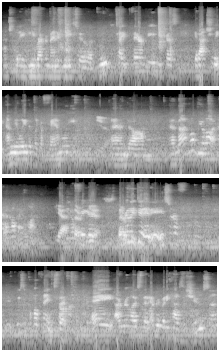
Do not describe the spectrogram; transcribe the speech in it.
eventually he recommended me to a group type therapy because it actually emulated like a family Yeah. and um, and that helped me a lot. That helped me a lot. Yeah. You know, therapy, figure- yes. It really did. It, it sort of it was a couple things that a I realized that everybody has issues and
